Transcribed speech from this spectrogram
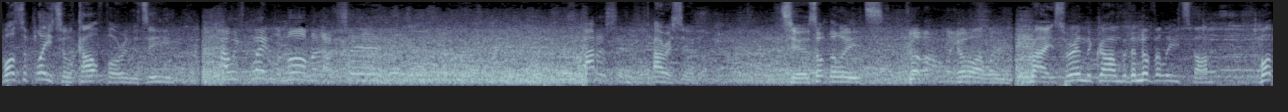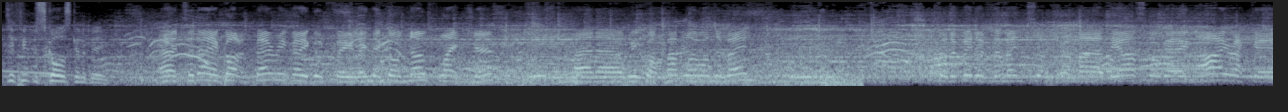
what's the play to look out for in the team? How it's playing at the moment, I'd say Harrison. Harrison. Cheers, up the Leeds. Come on, Leeds. Go on, Leeds. Right, so we're in the ground with another Leeds fan. What do you think the score's going to be? Uh, today I've got a very, very good feeling. They've got no Fletcher, and uh, we've got Pablo on the bench. Got a bit of momentum from uh, the Arsenal game. I reckon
